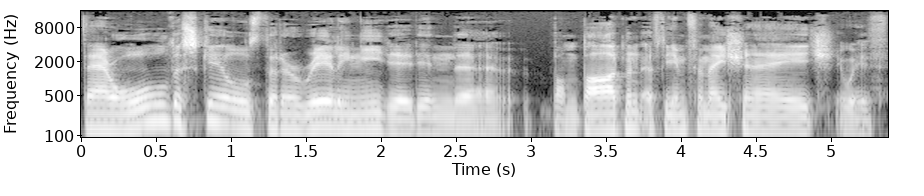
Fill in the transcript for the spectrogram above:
They're all the skills that are really needed in the bombardment of the information age with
